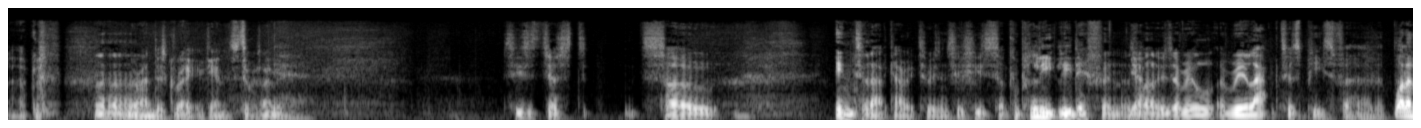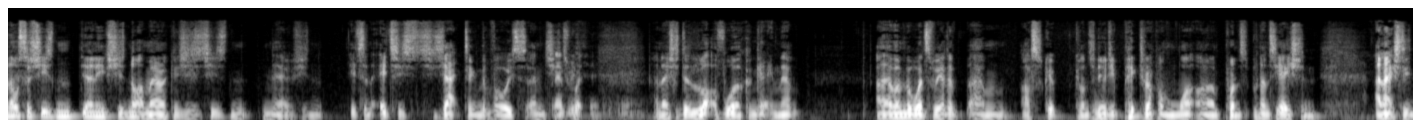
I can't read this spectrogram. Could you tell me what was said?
Uh. Miranda's great again. Still, don't Yeah. She's just so into that character, isn't she? She's so completely different as Yeah. well. It was a real a real actor's piece for her. Well, and also she's the only she's not American. She's she's no she's it's an it's she's, she's acting the voice and she's Everything. yeah. I know she did a lot of work on getting that. I remember once we had a um, our script continuity picked her up on on a pronunciation, and actually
